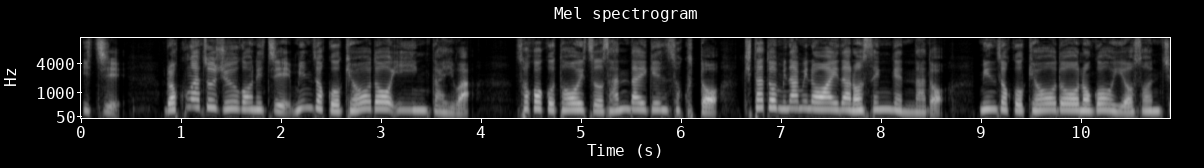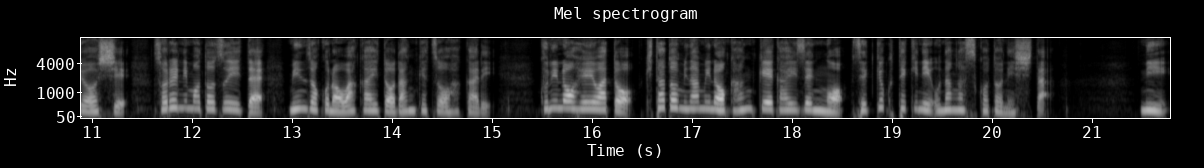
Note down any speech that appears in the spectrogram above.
1、6月15日民族共同委員会は、祖国統一三大原則と北と南の間の宣言など、民族共同の合意を尊重し、それに基づいて民族の和解と団結を図り、国の平和と北と南の関係改善を積極的に促すことにした。2、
